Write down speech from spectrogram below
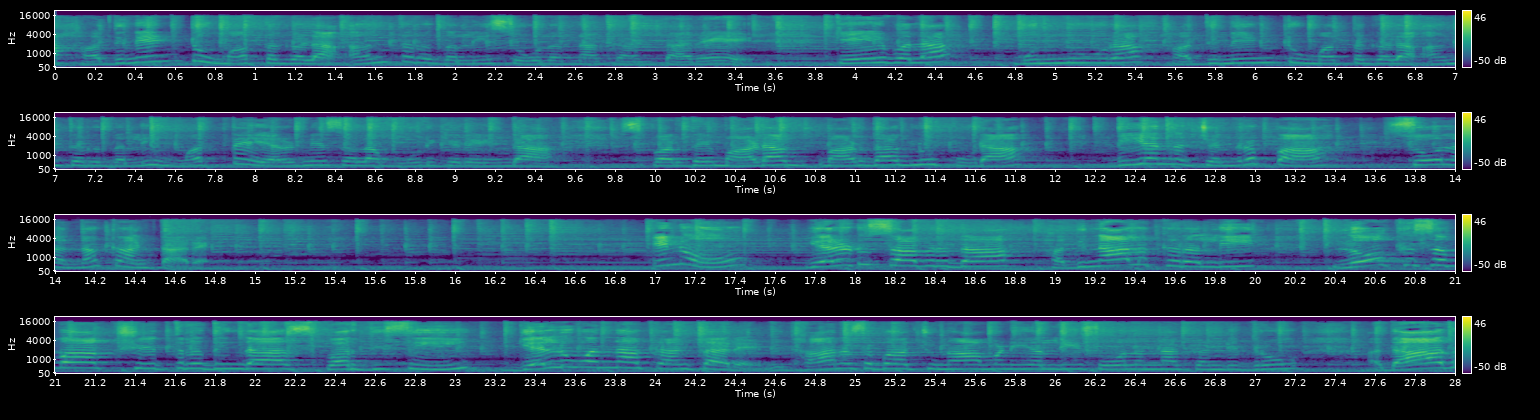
ಹದಿನೆಂಟು ಮತಗಳ ಅಂತರದಲ್ಲಿ ಸೋಲನ್ನ ಕಾಣ್ತಾರೆ. ಕೇವಲ ಮುನ್ನೂರ ಹದಿನೆಂಟು ಮತಗಳ ಅಂತರದಲ್ಲಿ ಮತ್ತೆ ಎರಡನೇ ಸಲ ಮೂಡಿಗೆರೆಯಿಂದ ಸ್ಪರ್ಧೆ ಮಾಡಿದಾಗ್ಲೂ ಕೂಡ ಬಿ ಎನ್ ಚಂದ್ರಪ್ಪ ಸೋಲನ್ನ ಕಾಣ್ತಾರೆ. ಇನ್ನು ಎರಡು ಸಾವಿರದ ಹದಿನಾಲ್ಕರಲ್ಲಿ ಲೋಕಸಭಾ ಕ್ಷೇತ್ರದಿಂದ ಸ್ಪರ್ಧಿಸಿ ಗೆಲುವನ್ನ ಕಾಣ್ತಾರೆ. ವಿಧಾನಸಭಾ ಚುನಾವಣೆಯಲ್ಲಿ ಸೋಲನ್ನ ಕಂಡಿದ್ರು. ಅದಾದ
